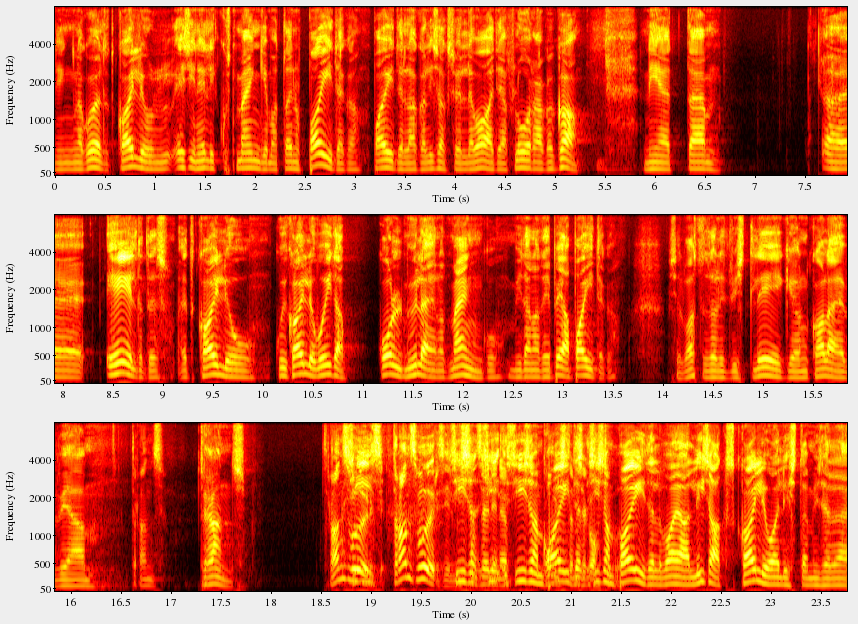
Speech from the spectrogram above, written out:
ning nagu öeldud, Kaljul esinelikust mängimata ainult Paidega, Paidel aga lisaks veel Levadia ja Floraga ka. nii et äh, äh eeldades, et Kalju, kui Kalju võidab kolm ülejäänud mängu, mida nad ei pea Paidega, seal vastas olid vist Leegion, Kalev ja Trans. Trans. Transvõõrs, transvõõrsil. siis on, siis, siis on Paidel, siis on Paidel vaja lisaks Kalju alistamisele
